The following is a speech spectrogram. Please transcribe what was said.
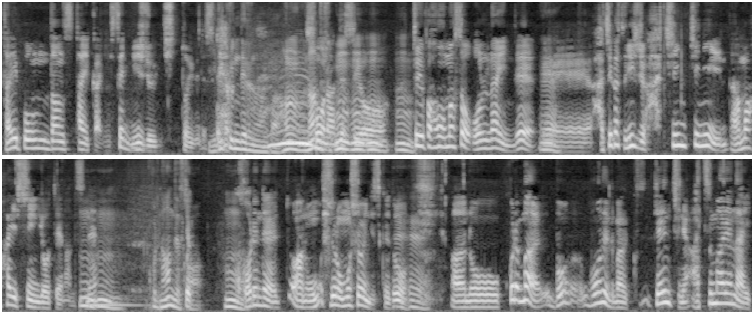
大ボンダンス大会2021というですね。組んでるのな。うん。そうなんですよ。うんうんうんというパフォーマンスをオンラインで、ええ。ー8月28日に生配信予定なんですね。うんうん。これ何ですか？うん。これね、あの、非常に面白いんですけど、ええあの、これまあ、ぼ忘年で、まあ、現地に集まれない、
